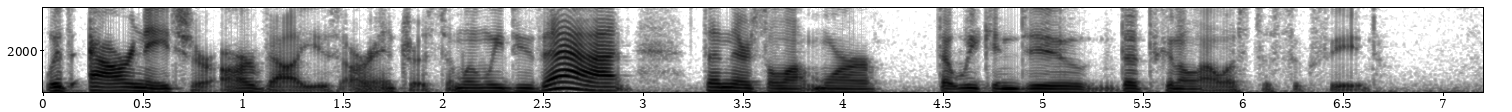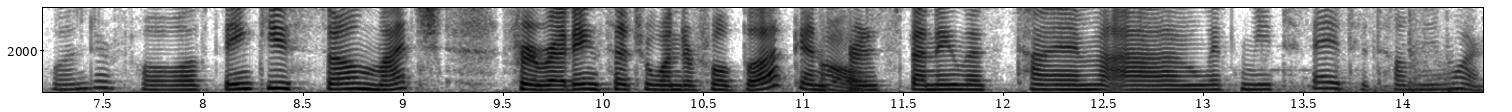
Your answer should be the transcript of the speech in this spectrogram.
with our nature, our values, our interests. And when we do that, then there's a lot more that we can do that's going to allow us to succeed. Wonderful. Well, thank you so much for writing such a wonderful book and Oh. for spending this time um, with me today to tell me more.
